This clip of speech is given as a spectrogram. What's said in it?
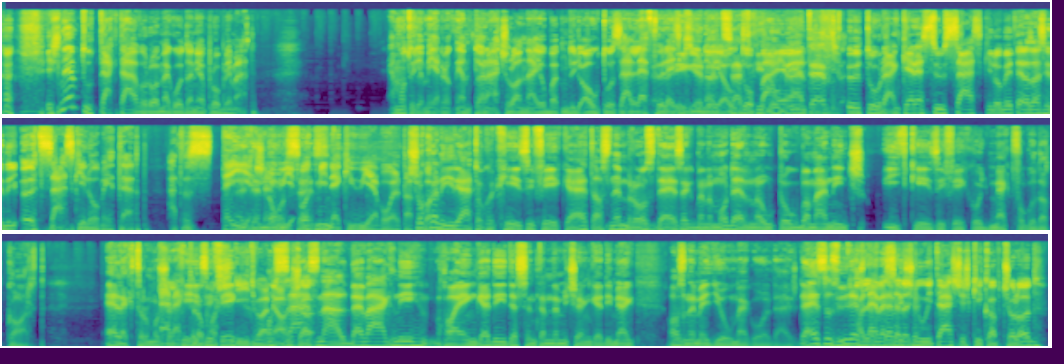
és nem tudták távolról megoldani a problémát. Nem mondta, hogy a mérnök nem tanácsol annál jobbat, mint hogy autózzál le föl egy Igen, kínai 500 autópályán. kilométert. 5 órán keresztül 100 kilométer, az azt jelenti, hogy 500 kilométert. Hát az teljesen hülye. Ott mindenki hülye volt akkor. Sokan írjátok a kéziféket, az nem rossz, de ezekben a modern autókban már nincs így kézifék, hogy megfogod a kart. Elektromos, Elektromos, a kézifék. így van. A száznál bevágni, ha engedi, de szerintem nem is engedi meg, az nem egy jó megoldás. De ez az üres ha leveszed a gyújtást és kikapcsolod,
